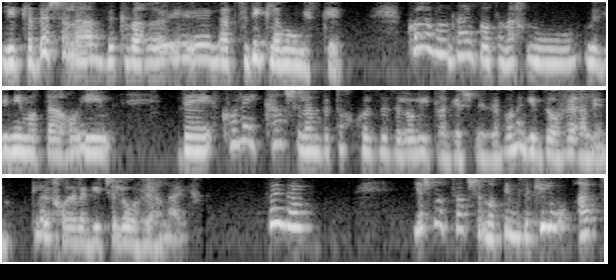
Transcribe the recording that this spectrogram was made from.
להתלבש עליו וכבר אה, להצדיק למה הוא מסכן. כל העבודה הזאת, אנחנו מבינים אותה, רואים, וכל העיקר שלנו בתוך כל זה, זה לא להתרגש מזה. בוא נגיד, זה עובר עלינו. את לא יכולה להגיד שלא עובר עלייך. בסדר. יש מצב שנותנים, זה כאילו את...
